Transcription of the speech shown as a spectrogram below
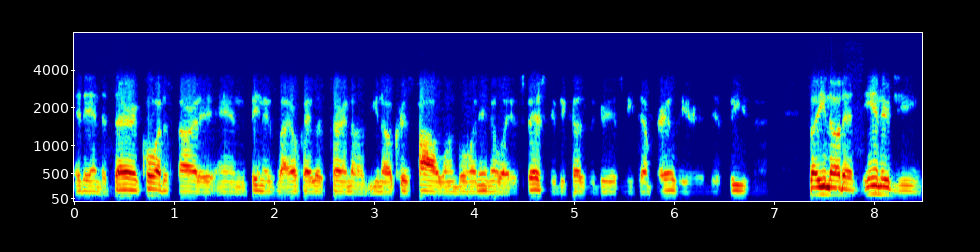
and then the third quarter started, and Phoenix like, okay, let's turn up. You know, Chris Paul wasn't going anyway, especially because the Grizz beat them earlier this season. So you know that energy,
